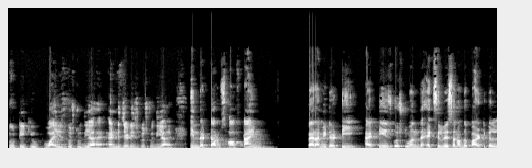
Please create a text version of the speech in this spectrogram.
two t cube y is to दिया है एंड जेड इज़ टू दिया है। In the terms of time parameter t at t is to one the acceleration of the particle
